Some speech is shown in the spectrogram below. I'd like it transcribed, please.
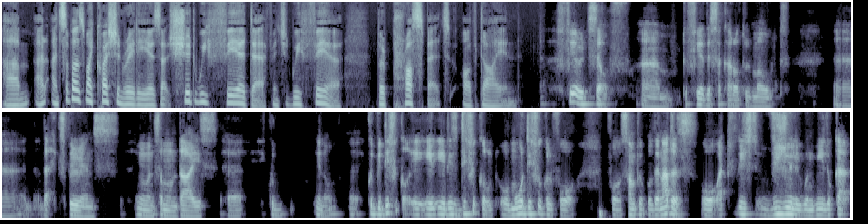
Um, and, and suppose my question really is that should we fear death and should we fear the prospect of dying? Fear itself um, to fear the sakaratul maut, uh, that experience when someone dies. Uh, it could, you know, uh, could be difficult. It, it is difficult, or more difficult for for some people than others, or at least visually when we look at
